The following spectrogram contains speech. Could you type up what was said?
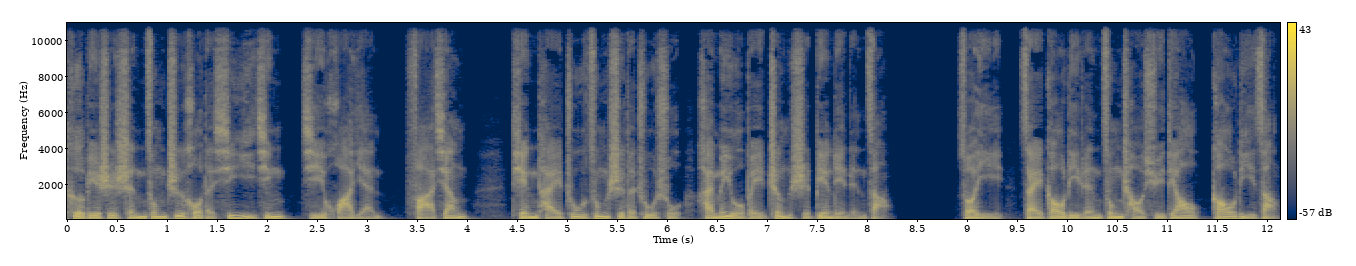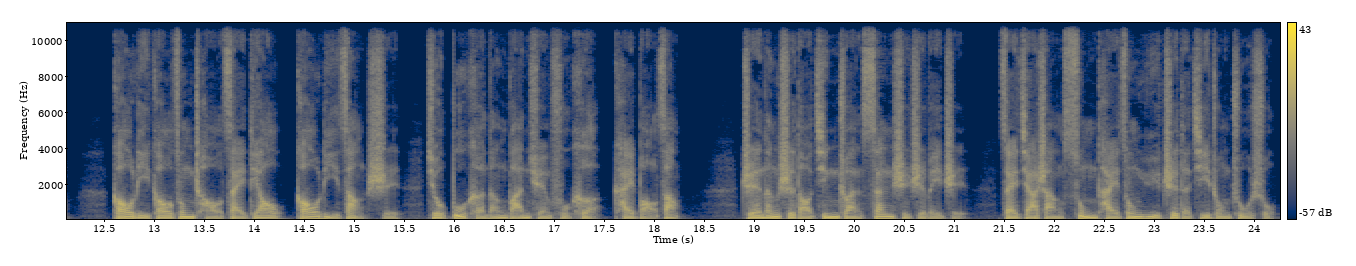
特别是神宗之后的新译经及华严、法相、天台诸宗师的著述还没有被正式编练人藏，所以在高丽人宗朝续雕高丽藏、高丽高宗朝再雕高丽藏时。就不可能完全复刻开宝藏，只能是到经传三十帙为止，再加上宋太宗御制的几种著述，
